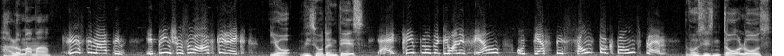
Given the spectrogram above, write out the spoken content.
Hallo Mama. Grüß dich, Martin. Ich bin schon so aufgeregt. Ja, wieso denn das? Ja, heute kommt noch der kleine Ferl und darf bis Sonntag bei uns bleiben. Was ist denn da los?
